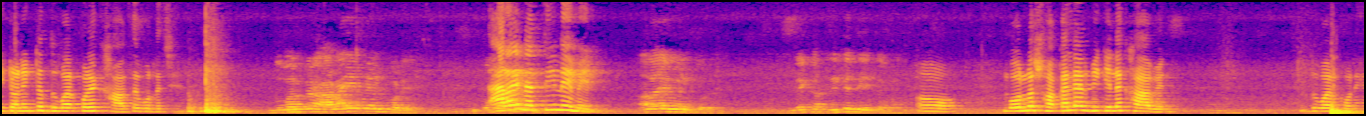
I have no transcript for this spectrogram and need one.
এই টনিকটা দুবার করে খাওয়াতে বলেছে। দুবার করে আড়াই এমএল করে। আড়াই না তিন এমএল। আড়াই এমএল করে। লেখা লিখে দিয়ে দেবো ও বলল সকালে আর বিকেলে খাওয়াবেন। দুবার করে।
